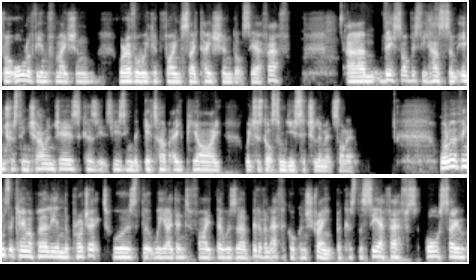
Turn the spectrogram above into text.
for all of the information wherever we could find citation.cff. Um, this obviously has some interesting challenges because it's using the GitHub API, which has got some usage limits on it. One of the things that came up early in the project was that we identified there was a bit of an ethical constraint because the CFFs also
